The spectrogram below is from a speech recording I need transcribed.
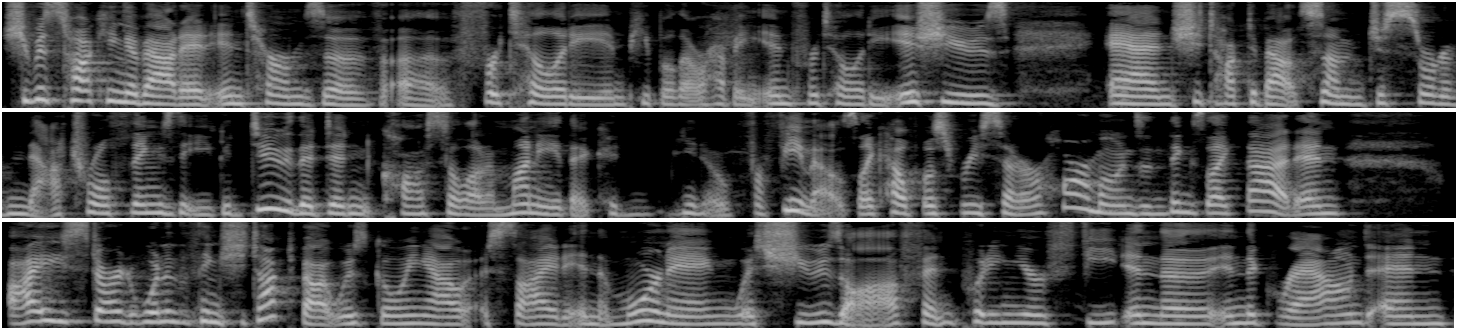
she was talking about it in terms of uh, fertility and people that were having infertility issues, and she talked about some just sort of natural things that you could do that didn't cost a lot of money that could you know for females like help us reset our hormones and things like that and I started one of the things she talked about was going outside in the morning with shoes off and putting your feet in the in the ground and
